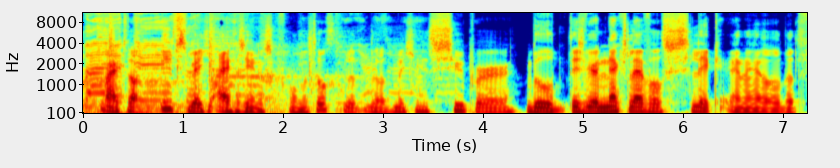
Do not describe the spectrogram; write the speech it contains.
Maar hij heeft wel iets een beetje eigenzinnigs gevonden, toch? Dat, dat een beetje super... Ik bedoel, het is weer next level slick. En heel, dat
